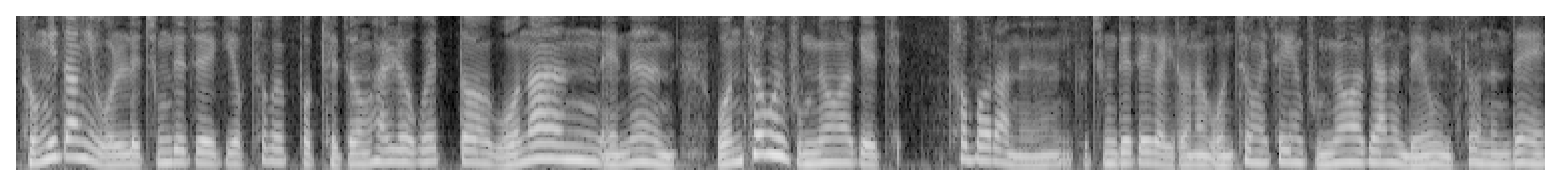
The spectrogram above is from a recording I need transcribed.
정의당이 원래 중대재해기업처벌법 제정하려고 했던 원안에는 원청을 분명하게 제- 처벌하는 그 중대재해가 일어난 원청의 책임 분명하게 하는 내용이 있었는데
